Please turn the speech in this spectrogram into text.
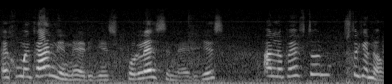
Έχουμε κάνει ενέργειες, πολλές ενέργειες, αλλά πέφτουν στο κενό.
